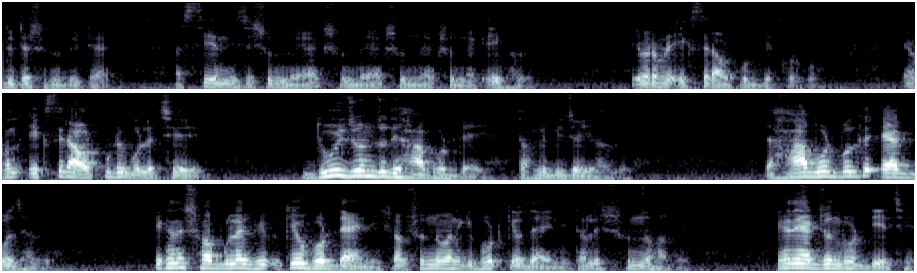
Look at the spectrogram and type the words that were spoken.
দুইটা শূন্য, দুইটা এক। আর সি এর নিচে শূন্য এক শূন্য এক শূন্য এক শূন্য এক, এইভাবে। এবার আমরা এক্সের আউটপুট বের করব। এখন এক্সের আউটপুটে বলেছে, দুইজন যদি হা ভোট দেয়, তাহলে বিজয়ী হবে। হা ভোট বলতে এক বোঝাবে। এখানে সবগুলাই কেউ ভোট দেয়নি। সব শূন্য মানে কি ভোট কেউ দেয়নি, তাহলে শূন্য হবে। এখানে একজন ভোট দিয়েছে,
